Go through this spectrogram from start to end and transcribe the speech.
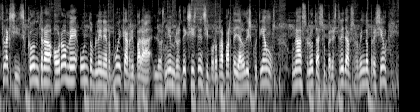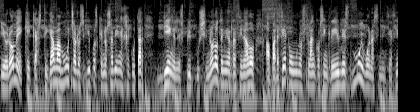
Flaxis contra Orome, un top laner muy carry para los miembros de Existence y por otra parte ya lo discutíamos, una absoluta superestrella absorbiendo presión y Orome que castigaba mucho a los equipos que no sabían ejecutar bien el split push. Si no lo tenías refinado, aparecía con unos flancos increíbles, muy buenas iniciaciones.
